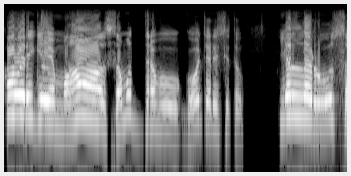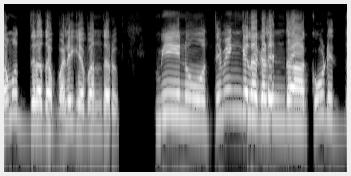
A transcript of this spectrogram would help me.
ಅವರಿಗೆ ಮಹಾ ಸಮುದ್ರವು ಗೋಚರಿಸಿತು. ಎಲ್ಲರೂ ಸಮುದ್ರದ ಬಳಿಗೆ ಬಂದರು. ಮೀನು ತಿಮಿಂಗಲಗಳಿಂದ ಕೂಡಿದ್ದ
